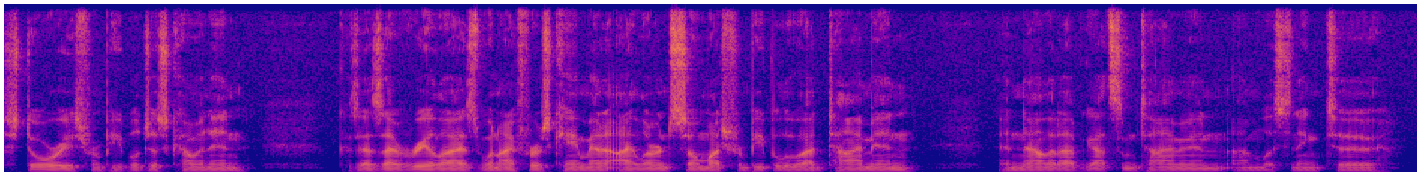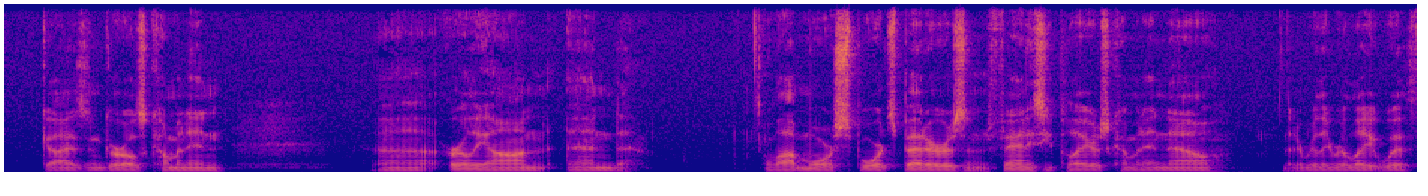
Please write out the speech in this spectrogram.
stories from people just coming in. Because as I've realized when I first came in, I learned so much from people who had time in. And now that I've got some time in, I'm listening to guys and girls coming in uh, early on and a lot more sports betters and fantasy players coming in now that I really relate with.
